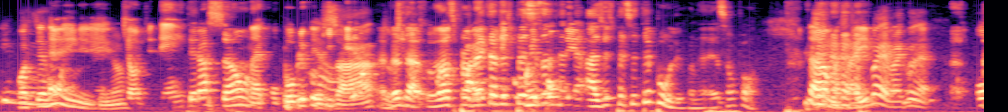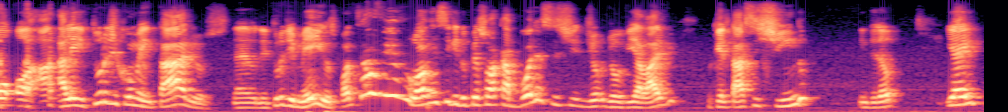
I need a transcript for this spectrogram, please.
e pode ser É, ruim, entendeu? Que é onde tem a interação, né? Com o público Exato. É verdade. O nosso problema é que a gente Vai ter como precisa, responder. a gente precisa ter público, né? Esse é um ponto. Não, mas aí vai. vai o, o- a, a leitura de comentários, né, leitura de e-mails, pode ser ao vivo. Logo em seguida, o pessoal acabou de assistir, de, de ouvir a live, porque ele tá assistindo, entendeu? E aí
